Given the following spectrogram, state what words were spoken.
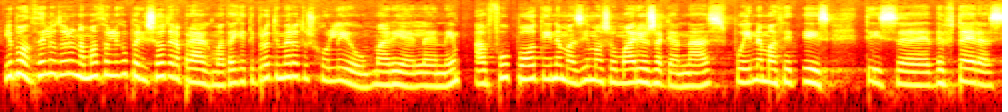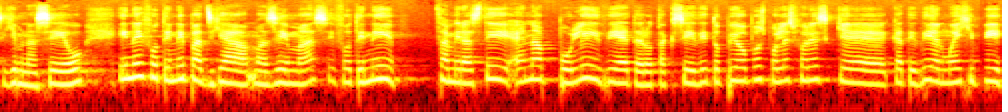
Λοιπόν, θέλω τώρα να μάθω λίγο περισσότερα πράγματα για την πρώτη μέρα του σχολείου, Μαρία Ελένη, αφού πω ότι είναι μαζί μας ο Μάριος Ζαγκανάς, που είναι μαθητής της ε, Δευτέρας Γυμνασίου. Είναι η Φωτεινή Πατζιά μαζί μας. Η Φωτεινή θα μοιραστεί ένα πολύ ιδιαίτερο ταξίδι, το οποίο όπως πολλές φορές και κατηδίαν μου έχει πει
